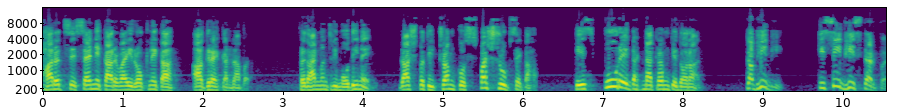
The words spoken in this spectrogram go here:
भारत से सैन्य कार्रवाई रोकने का आग्रह करना पड़ा। प्रधानमंत्री मोदी ने राष्ट्रपति ट्रंप को स्पष्ट रूप से कहा कि इस पूरे घटनाक्रम के दौरान कभी भी, किसी भी स्तर पर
